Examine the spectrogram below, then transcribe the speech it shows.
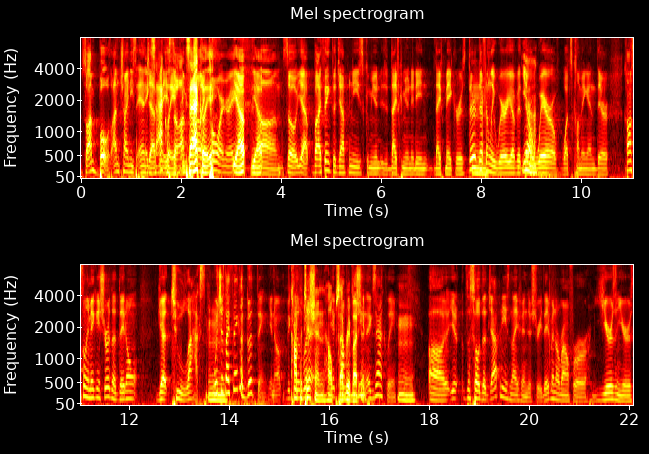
so I'm both I'm Chinese and Exactly, Japanese so I'm exactly. like, torn right Yep, yep. um so yeah but I think the Japanese community the knife community knife makers they're Mm. definitely wary of it Yeah. they're aware of what's coming and they're constantly making sure that they don't get too lax which is I think a good thing you know because when it- Mm. Competition helps everybody. exactly Mm. uh, you know, so the Japanese knife industry, they've been around for years and years,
